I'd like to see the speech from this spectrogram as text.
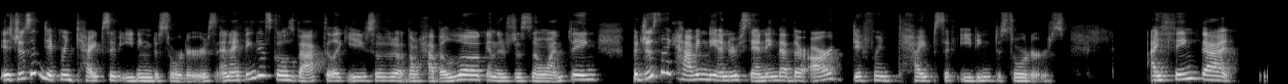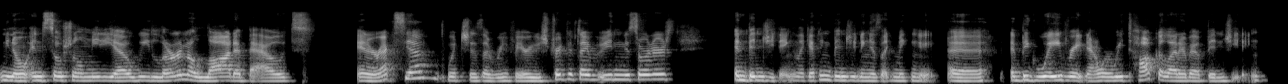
is just the different types of eating disorders. And I think this goes back to like eating disorders don't have a look and there's just no one thing, but just like having the understanding that there are different types of eating disorders. I think that you know, in social media, we learn a lot about anorexia, which is a very restrictive type of eating disorders, and binge eating. Like I think binge eating is like making a, uh, a big wave right now where we talk a lot about binge eating.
